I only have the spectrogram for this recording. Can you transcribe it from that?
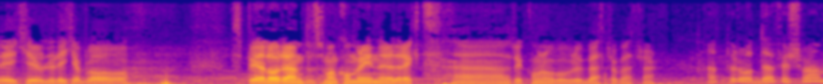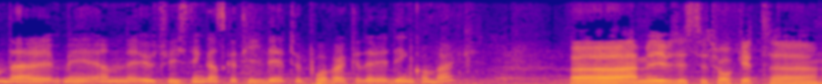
det är kul. Det är lika bra att spela ordentligt så man kommer in i det direkt. Det kommer nog att bli bättre och bättre. Att Brodda försvann där med en utvisning ganska tidigt, hur påverkade det din comeback? Uh, men givetvis det är tråkigt. Uh, jag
